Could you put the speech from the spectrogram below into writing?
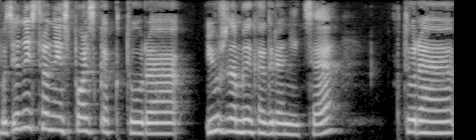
Bo z jednej strony jest Polska, która już zamyka granice, która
